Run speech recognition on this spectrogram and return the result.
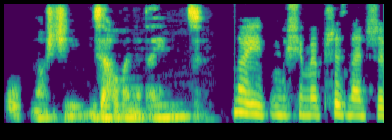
poufności i zachowania tajemnicy. No i musimy przyznać, że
